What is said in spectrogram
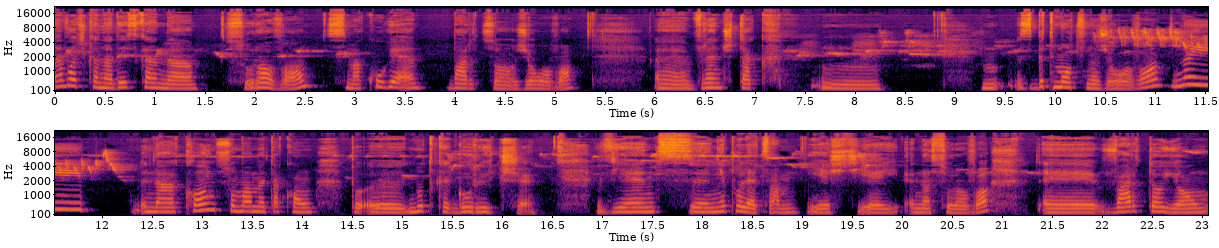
Nawłoć kanadyjska na surowo smakuje bardzo ziołowo, e, wręcz tak mm, zbyt mocno ziołowo. No i na końcu mamy taką e, nutkę goryczy, więc nie polecam jeść jej na surowo. E, Warto ją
